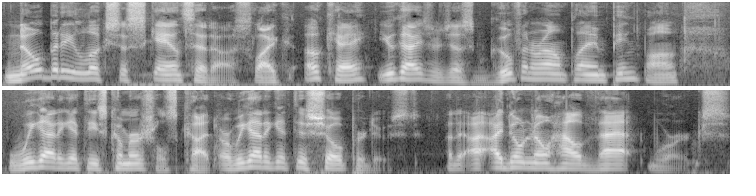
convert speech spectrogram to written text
nobody looks askance at us. Like, okay, you guys are just goofing around playing ping pong. We got to get these commercials cut, or we got to get this show produced. I, I don't know how that works.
